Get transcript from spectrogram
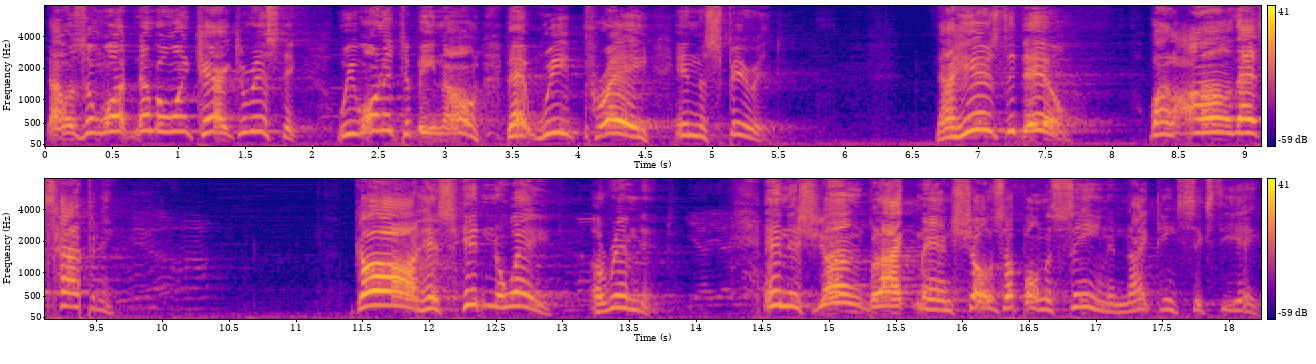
That was the one, number one characteristic. We want it to be known that we pray in the Spirit. Now, here's the deal while all that's happening, God has hidden away a remnant. And this young black man shows up on the scene in 1968.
